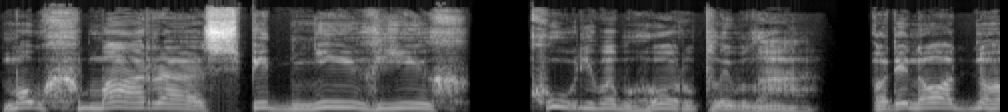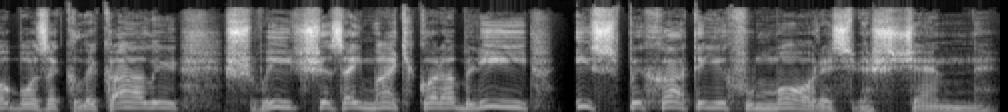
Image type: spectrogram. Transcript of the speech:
мов хмара з під ніг їх курява вгору пливла. Один одного бо закликали швидше займать кораблі і спихати їх в море священне.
